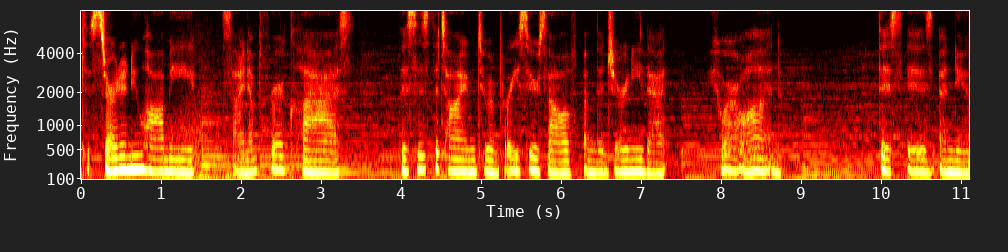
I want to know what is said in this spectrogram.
to start a new hobby, sign up for a class. This is the time to embrace yourself and the journey that you are on. This is a new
